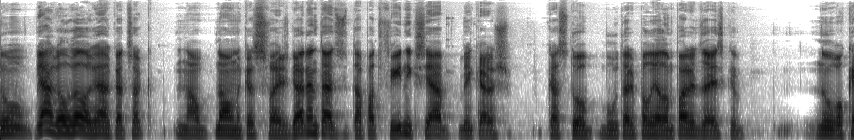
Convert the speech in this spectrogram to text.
Nu, jā, galu galā, jā, kā tu saki, nav, nav nekas vairs garantēts. Tāpat Phoenix, jā, vienkārši kas to būtu arī palielam paredzējis. Ka, nu, ok,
